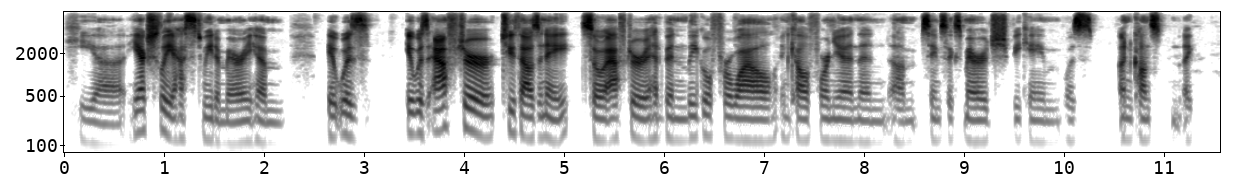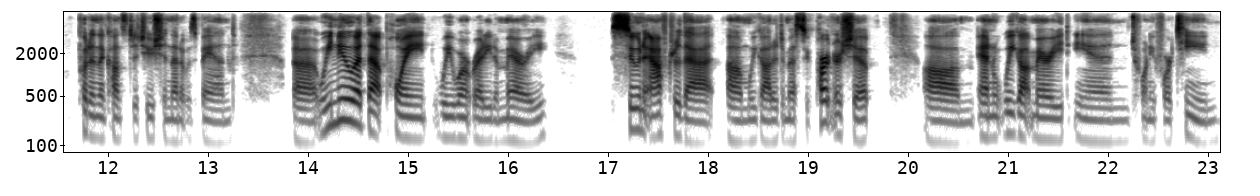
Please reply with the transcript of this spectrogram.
He uh, he actually asked me to marry him. It was it was after 2008, so after it had been legal for a while in California, and then um, same-sex marriage became was unconst like put in the Constitution that it was banned. Uh, we knew at that point we weren't ready to marry. Soon after that, um, we got a domestic partnership, um, and we got married in 2014,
